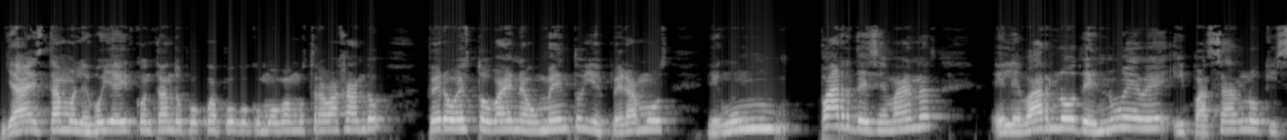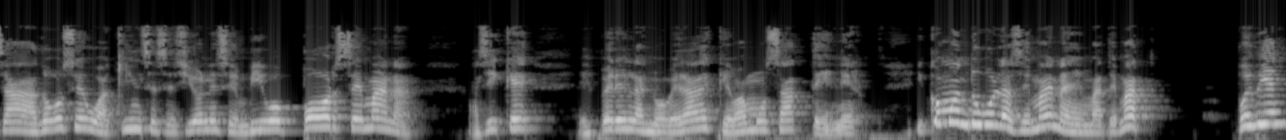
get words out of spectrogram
Ya estamos, les voy a ir contando poco a poco cómo vamos trabajando, pero esto va en aumento y esperamos en un par de semanas elevarlo de 9 y pasarlo quizá a 12 o a 15 sesiones en vivo por semana. Así que esperen las novedades que vamos a tener. ¿Y cómo anduvo la semana en Matemat? Pues bien,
